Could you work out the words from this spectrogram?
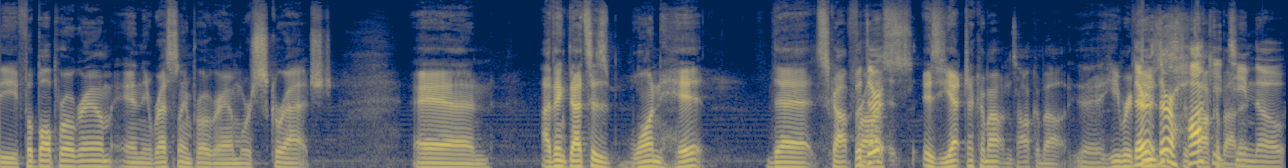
the football program and the wrestling program were scratched, and I think that's his one hit that Scott Frost is yet to come out and talk about. Uh, he Their refuses their to talk hockey about team it. though,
